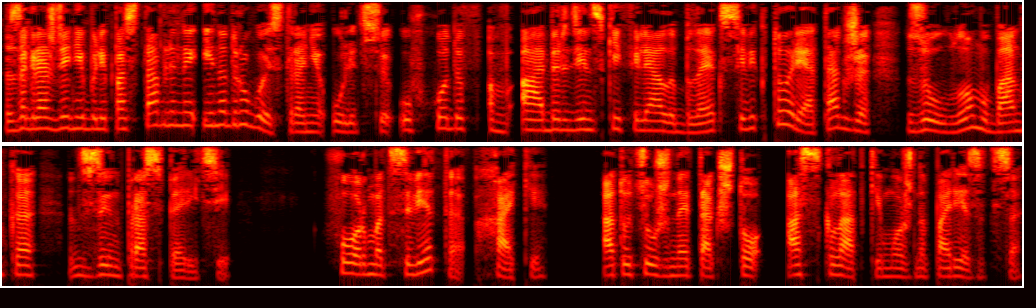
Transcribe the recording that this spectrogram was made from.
Заграждения были поставлены и на другой стороне улицы, у входов в абердинские филиалы Блэкс и Виктория, а также за углом у банка Дзин Просперити. Форма цвета — хаки, отутюженная так, что о складке можно порезаться,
